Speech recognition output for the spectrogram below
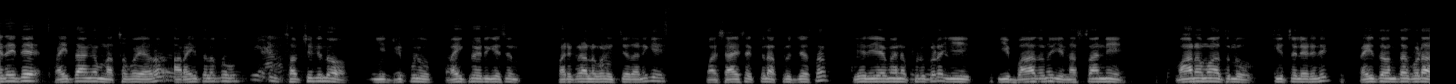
ఏదైతే రైతాంగం నష్టపోయారో ఆ రైతులకు సబ్సిడీలో ఈ డ్రిప్పులు మైక్రో ఇరిగేషన్ పరికరాలు కూడా ఇచ్చేదానికి మా శాయశక్తులు అభివృద్ధి చేస్తాం. ఏది ఏమైనప్పుడు కూడా ఈ ఈ బాధను ఈ నష్టాన్ని మానవాతులు తీర్చలేనిది. రైతులంతా కూడా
